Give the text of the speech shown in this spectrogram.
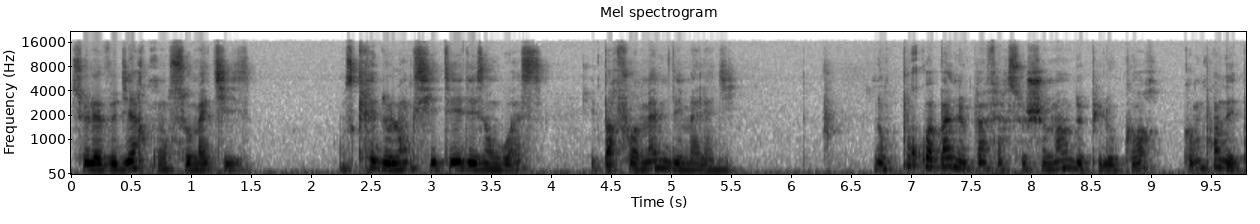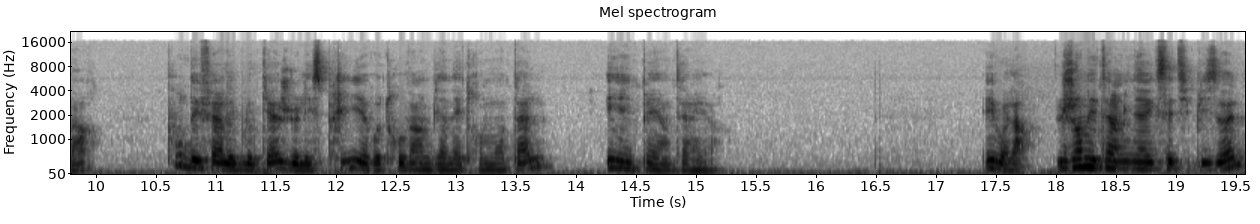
Cela veut dire qu'on somatise. On se crée de l'anxiété, des angoisses et parfois même des maladies. Donc pourquoi pas ne pas faire ce chemin depuis le corps comme point de départ pour défaire les blocages de l'esprit et retrouver un bien-être mental et une paix intérieure. Et voilà, j'en ai terminé avec cet épisode.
